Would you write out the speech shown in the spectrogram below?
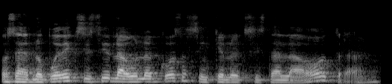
O sea, no puede existir la una cosa sin que no exista la otra.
